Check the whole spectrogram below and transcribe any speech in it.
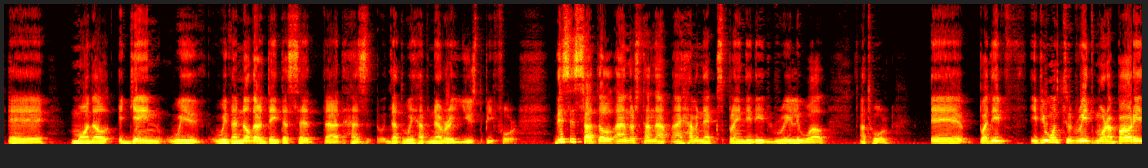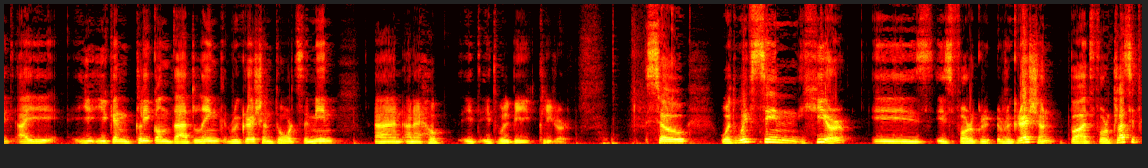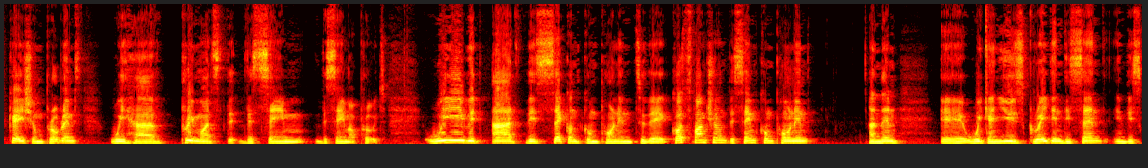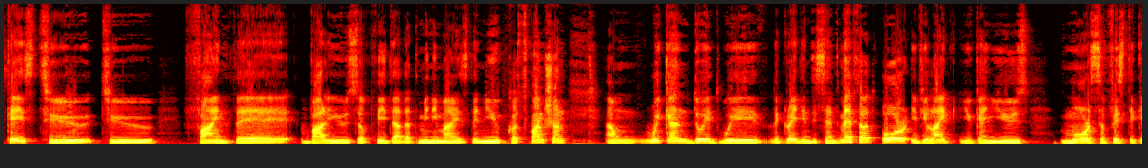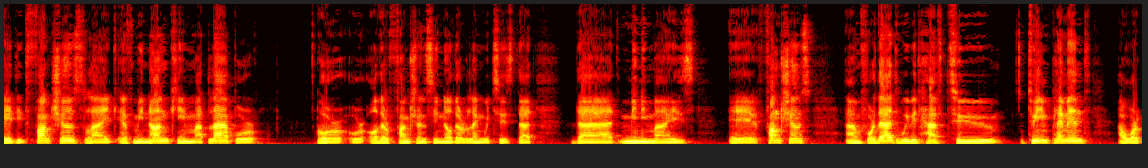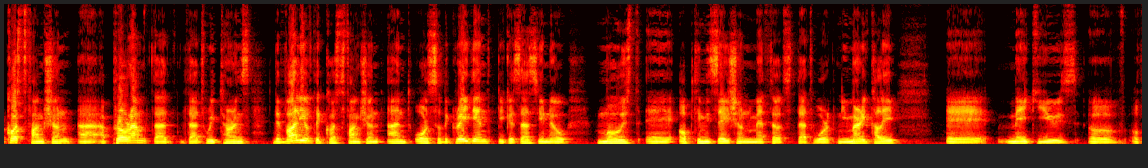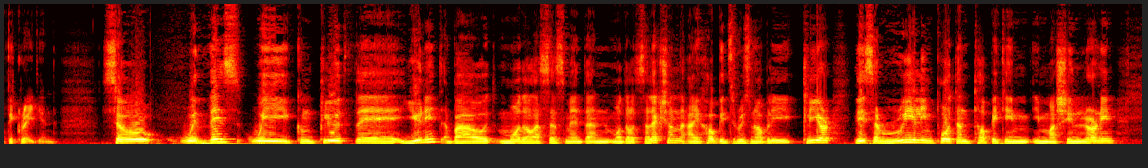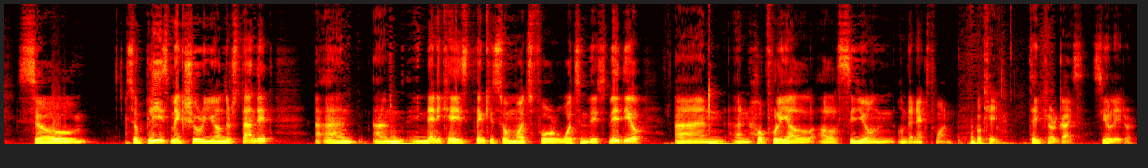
uh, model again with with another data set that has that we have never used before. This is subtle. I understand that I haven't explained it really well at all. Uh, but if if you want to read more about it, I you, you can click on that link, regression towards the mean, and, and I hope it, it will be clearer. So what we've seen here is, is for regression, but for classification problems, we have pretty much the, the, same, the same approach. We would add this second component to the cost function, the same component, and then uh, we can use gradient descent in this case to, to find the values of theta that minimize the new cost function and we can do it with the gradient descent method or if you like you can use more sophisticated functions like fminunc in MATLAB or, or, or other functions in other languages that, that minimize uh, functions. And for that we would have to, to implement our cost function, uh, a program that, that returns the value of the cost function and also the gradient because as you know most uh, optimization methods that work numerically uh, make use of, of the gradient. So with this, we conclude the unit about model assessment and model selection. I hope it's reasonably clear. This is a really important topic in, in machine learning. So, so please make sure you understand it. And, and in any case, thank you so much for watching this video and and hopefully I'll I'll see you on on the next one. Okay, take care guys. See you later.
